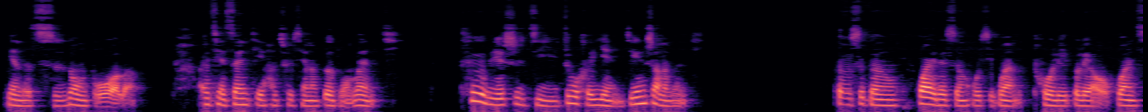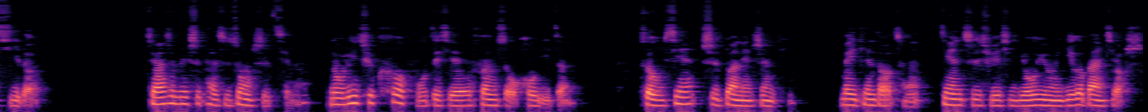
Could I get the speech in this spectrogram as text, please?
变得迟钝多了，而且身体还出现了各种问题，特别是脊柱和眼睛上的问题，都是跟坏的生活习惯脱离不了关系的。小史律师开始重视起来，努力去克服这些分手后遗症。首先是锻炼身体，每天早晨坚持学习游泳一个半小时。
